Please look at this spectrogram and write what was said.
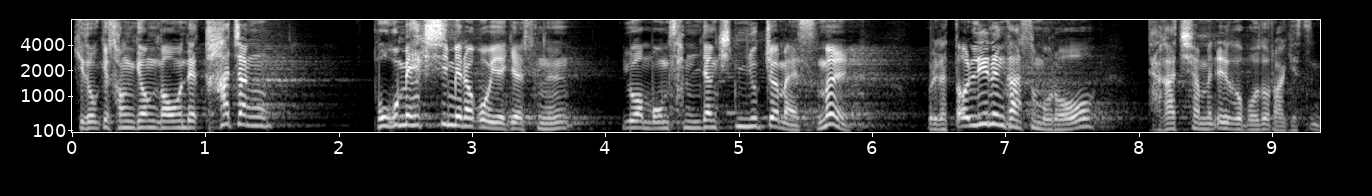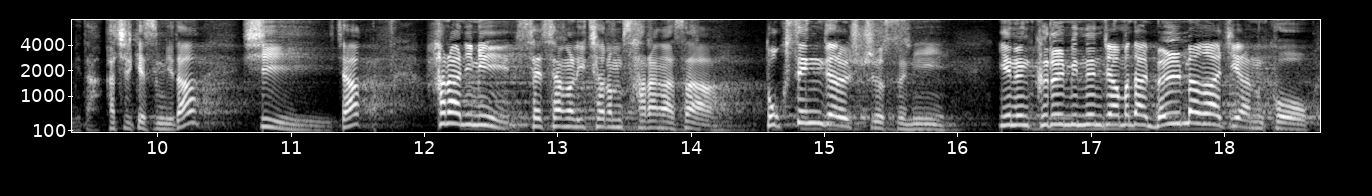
기독교 성경 가운데 가장 복음의 핵심이라고 얘기할 수 있는 요한복음 3장 16절 말씀을 우리가 떨리는 가슴으로 다 같이 한번 읽어보도록 하겠습니다. 같이 읽겠습니다. 시작. 하나님이 세상을 이처럼 사랑하사 독생자를 주셨으니 이는 그를 믿는 자마다 멸망하지 않고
